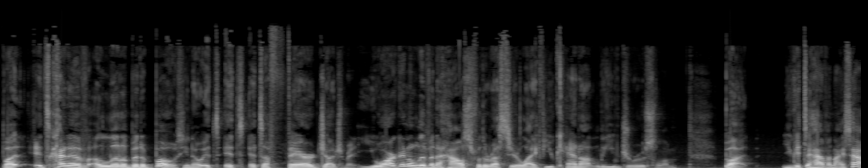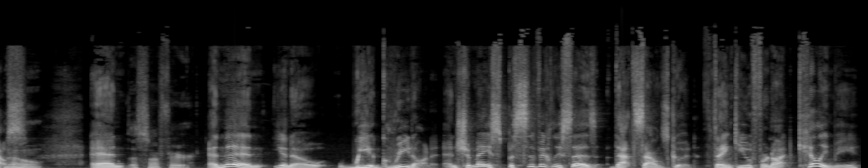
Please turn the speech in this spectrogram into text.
but it's kind of a little bit of both. You know, it's it's it's a fair judgment. You are going to live in a house for the rest of your life. You cannot leave Jerusalem, but you get to have a nice house. no, And that's not fair. and then, you know, we agreed on it. And Shimei specifically says, That sounds good. Thank you for not killing me.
